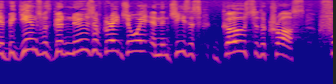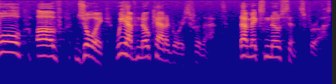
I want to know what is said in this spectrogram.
It begins with good news of great joy, and then Jesus goes to the cross full of joy. We have no categories for that. That makes no sense for us.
